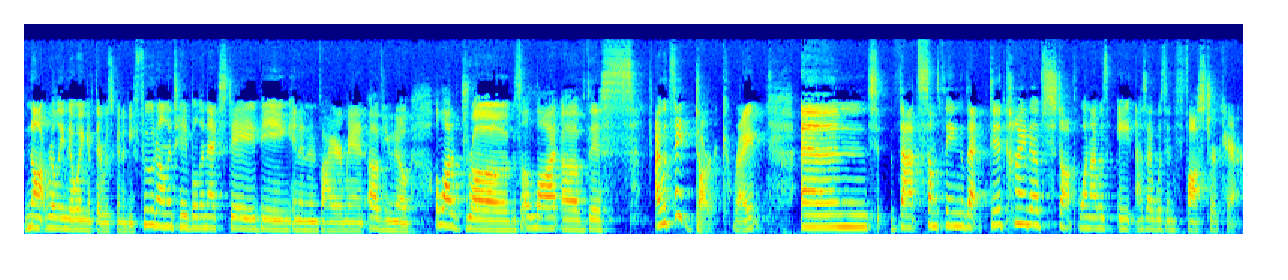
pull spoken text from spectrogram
not really knowing if there was going to be food on the table the next day, being in an environment of you know a lot of drugs, a lot of this. I would say dark, right? And that's something that did kind of stop when I was eight as I was in foster care.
